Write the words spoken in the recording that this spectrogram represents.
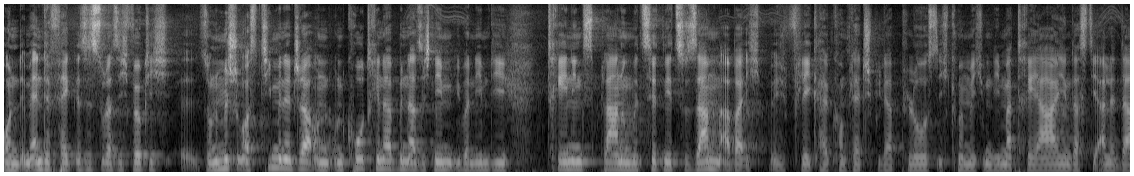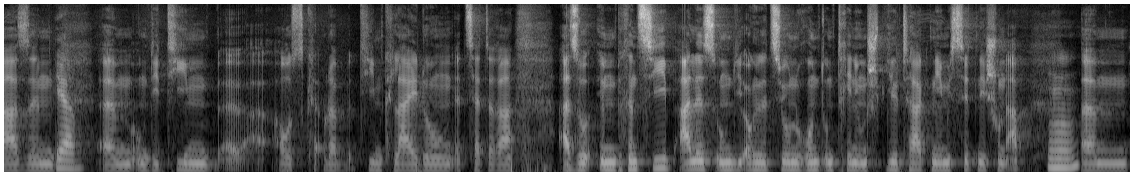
und im Endeffekt ist es so, dass ich wirklich äh, so eine Mischung aus Teammanager und, und Co-Trainer bin. Also ich nehme, übernehme die Trainingsplanung mit Sydney zusammen, aber ich, ich pflege halt komplett Spieler plus. Ich kümmere mich um die Materialien, dass die alle da sind ja, ähm, um die Team äh, aus oder Teamkleidung etc. Also im Prinzip alles um die Organisation rund um Training und Spieltag nehme ich Sydney schon ab. Mhm. Ähm,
